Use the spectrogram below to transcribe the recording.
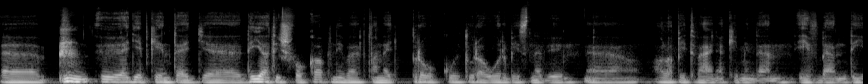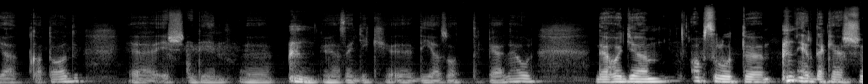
ő egyébként egy díjat is fog kapni, mert van egy Pro Cultura Urbis nevű alapítvány, aki minden évben díjakat ad, és idén ő az egyik díjazott például de hogy abszolút érdekes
